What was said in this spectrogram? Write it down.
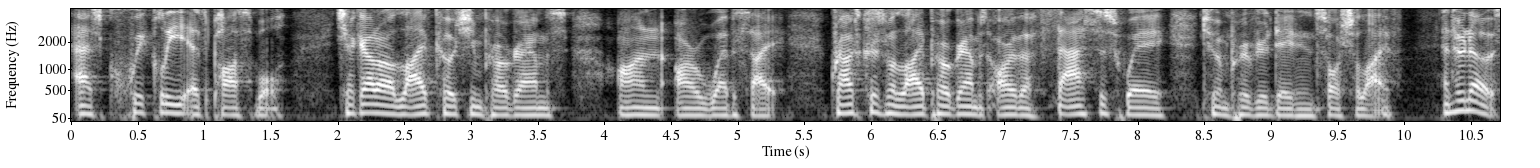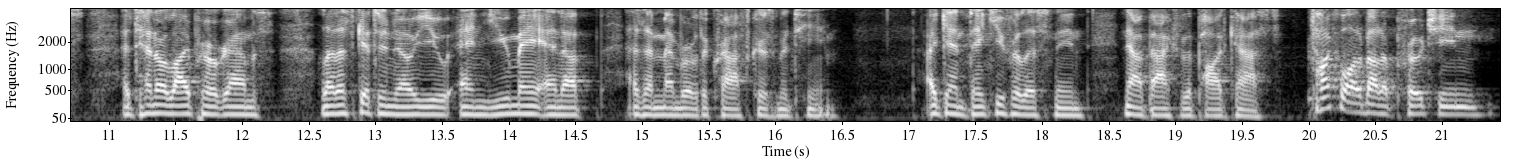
as quickly as possible, check out our live coaching programs on our website. Craft Charisma live programs are the fastest way to improve your dating and social life. And who knows, attend our live programs, let us get to know you, and you may end up as a member of the Craft Charisma team. Again, thank you for listening. Now back to the podcast. Talk a lot about approaching,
